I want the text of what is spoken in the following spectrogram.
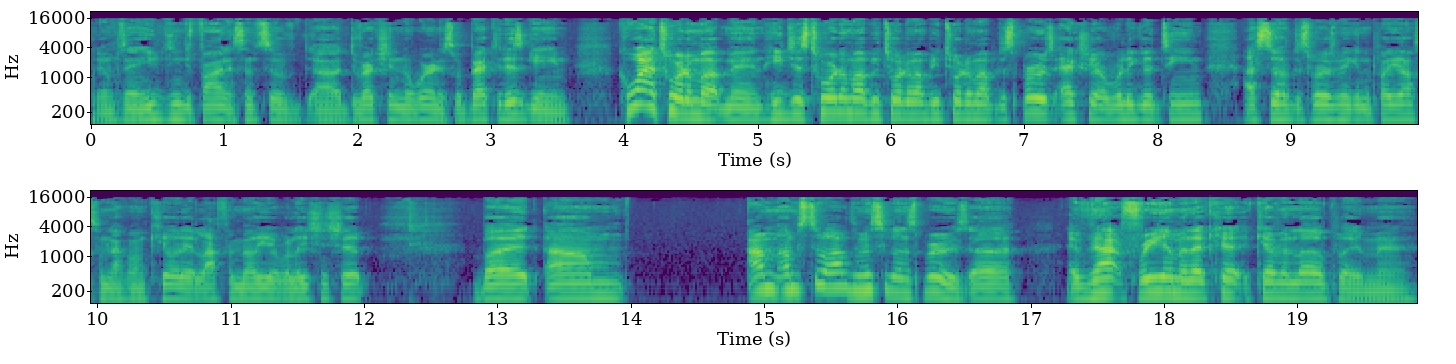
You know what I'm saying? You need to find a sense of uh, direction and awareness. But back to this game, Kawhi tore them up, man. He just tore them up. He tore them up. He tore them up. The Spurs actually are a really good team. I still have the Spurs making the playoffs. I'm not going to kill that La Familia relationship, but um, I'm I'm still optimistic on the Spurs. Uh, if not, free him and let Ke- Kevin Love play, man.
